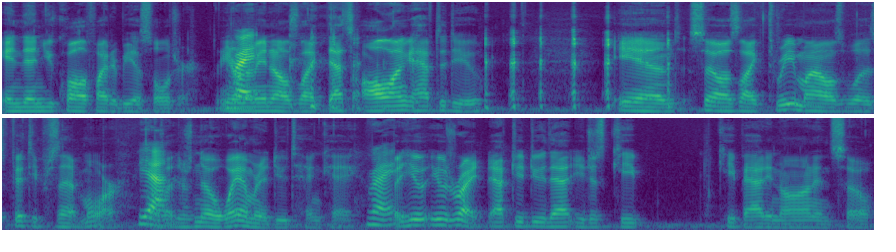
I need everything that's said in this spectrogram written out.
and then you qualify to be a soldier. You know what I mean? I was like, that's all I'm gonna have to do. and so I was like, three miles was 50% more. Yeah. like, There's no way I'm gonna do 10k. Right. But he, he was right. After you do that, you just keep keep adding on, and so.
